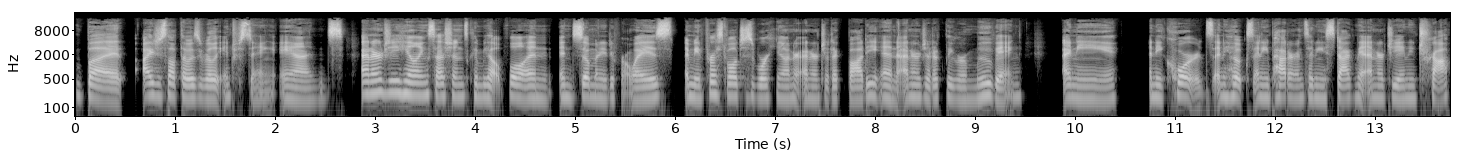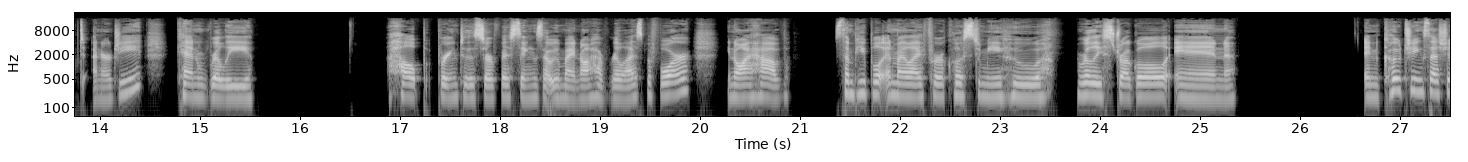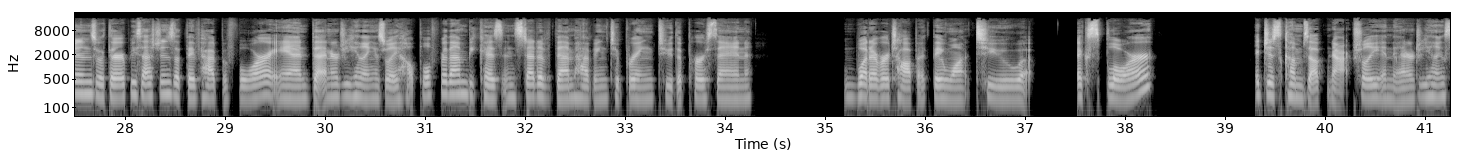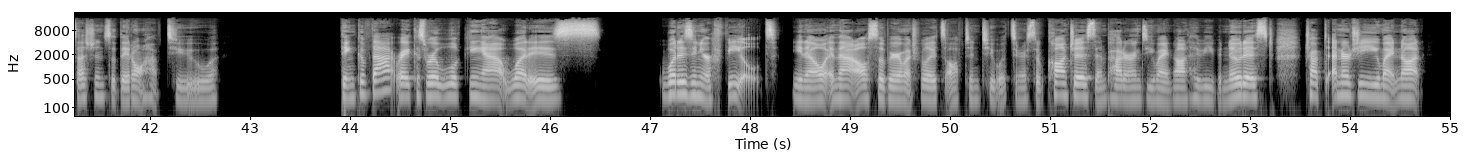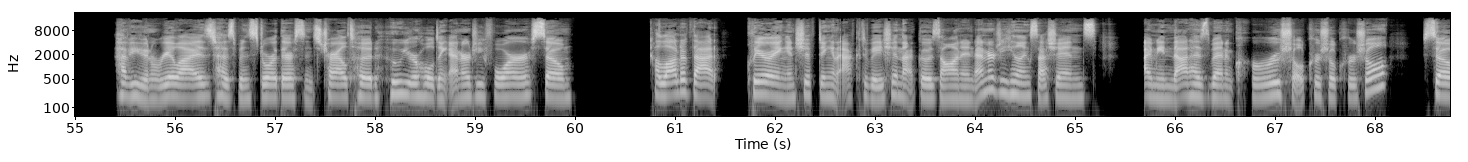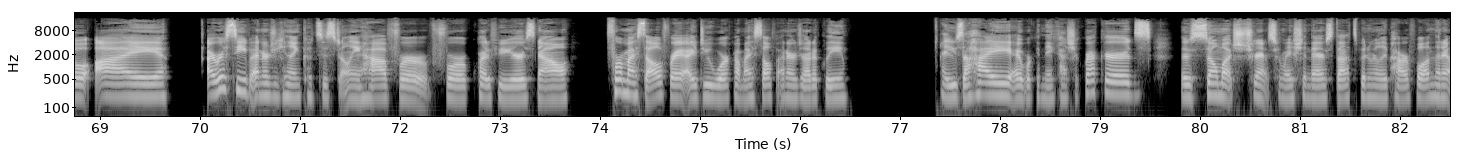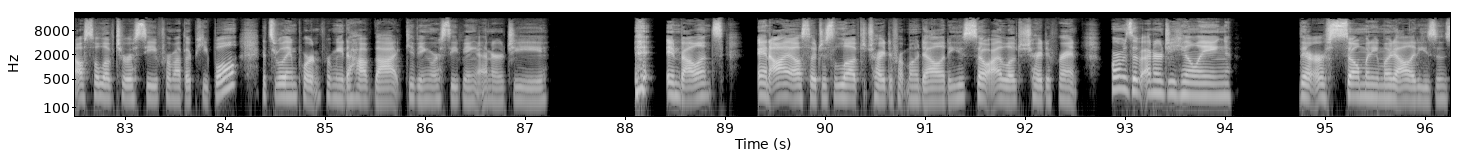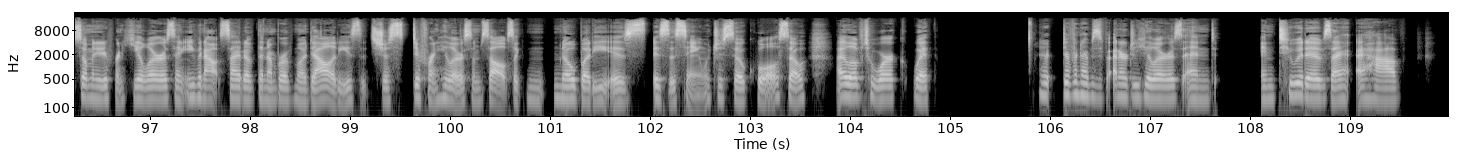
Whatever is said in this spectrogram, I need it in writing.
but I just thought that was really interesting. And energy healing sessions can be helpful in in so many different ways. I mean, first of all, just working on your energetic body and energetically removing any any cords, any hooks, any patterns, any stagnant energy, any trapped energy can really help bring to the surface things that we might not have realized before. You know, I have some people in my life who are close to me who really struggle in in coaching sessions or therapy sessions that they've had before. And the energy healing is really helpful for them because instead of them having to bring to the person whatever topic they want to explore, it just comes up naturally in the energy healing session. So they don't have to think of that, right? Because we're looking at what is what is in your field, you know, and that also very much relates often to what's in your subconscious and patterns you might not have even noticed, trapped energy you might not have even realized has been stored there since childhood, who you're holding energy for. So, a lot of that clearing and shifting and activation that goes on in energy healing sessions, I mean, that has been crucial, crucial, crucial. So, I I receive energy healing consistently, have for for quite a few years now for myself, right? I do work on myself energetically I use a high. I work in the Akashic Records. There's so much transformation there. So that's been really powerful. And then I also love to receive from other people. It's really important for me to have that giving, receiving energy in balance. And I also just love to try different modalities. So I love to try different forms of energy healing. there are so many modalities and so many different healers and even outside of the number of modalities it's just different healers themselves like n- nobody is is the same which is so cool so i love to work with different types of energy healers and intuitives I, I have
